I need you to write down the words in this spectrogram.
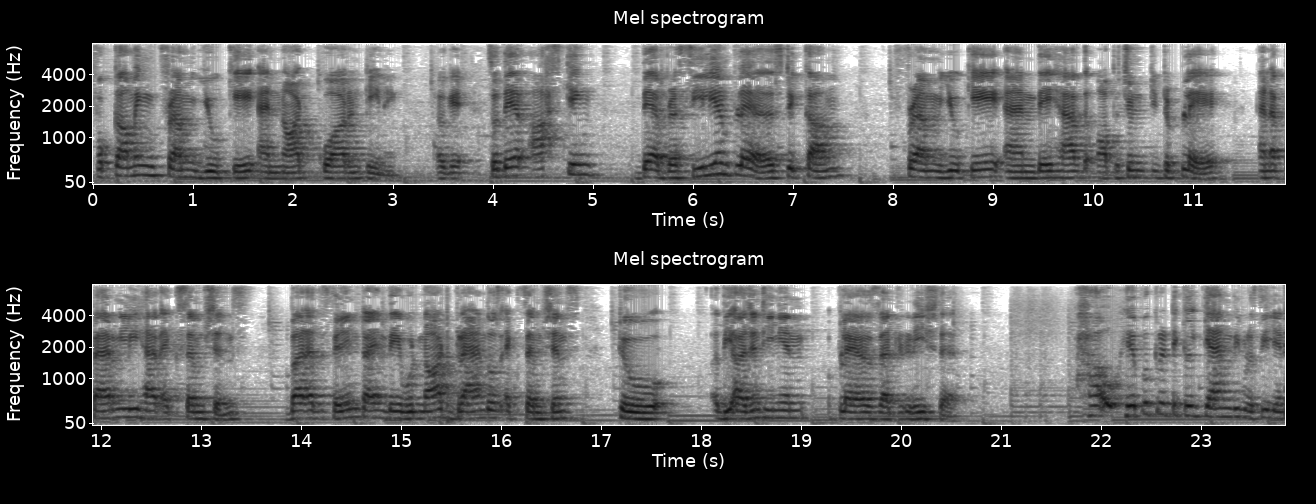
for coming from UK and not quarantining. Okay, so they're asking their Brazilian players to come from UK and they have the opportunity to play and apparently have exemptions, but at the same time they would not grant those exemptions to the Argentinian players that reach there. How hypocritical can the Brazilian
